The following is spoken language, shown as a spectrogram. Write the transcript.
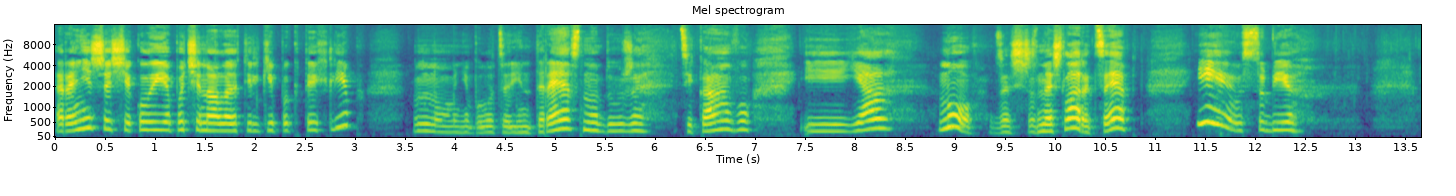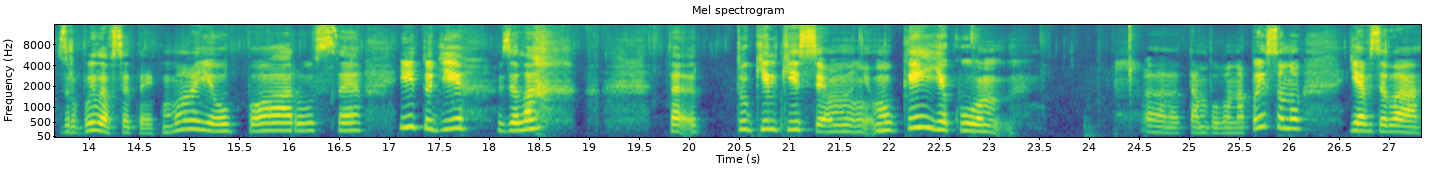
Раніше, ще коли я починала тільки пекти хліб, ну, мені було це інтересно, дуже цікаво. І я ну, знайшла рецепт і собі зробила все так, як має, опару, все. І тоді взяла та, ту кількість ем, муки, яку е, там було написано, я взяла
